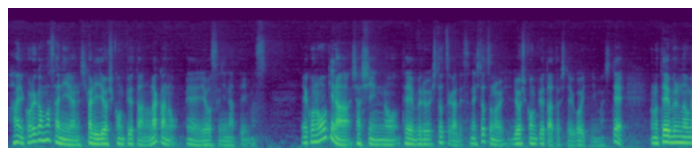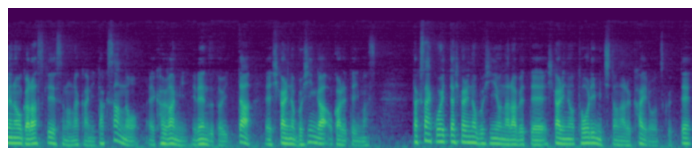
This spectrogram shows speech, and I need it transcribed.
はいこれがまさにあの光量子コンピューターの中の、えー、様子になっていますこの大きな写真のテーブル一つがですね一つの量子コンピューターとして動いていましてこのテーブルの上のガラスケースの中にたくさんの鏡レンズといった光の部品が置かれています。たくさんこういった光の部品を並べて光の通り道となる回路を作って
